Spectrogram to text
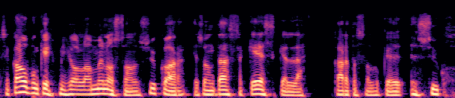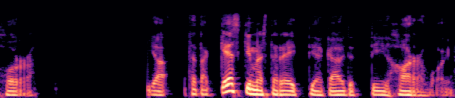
Se kaupunki, mihin ollaan menossa, on Sykar, ja se on tässä keskellä. Kartassa lukee Sykhorra. Ja tätä keskimmäistä reittiä käytettiin harvoin.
